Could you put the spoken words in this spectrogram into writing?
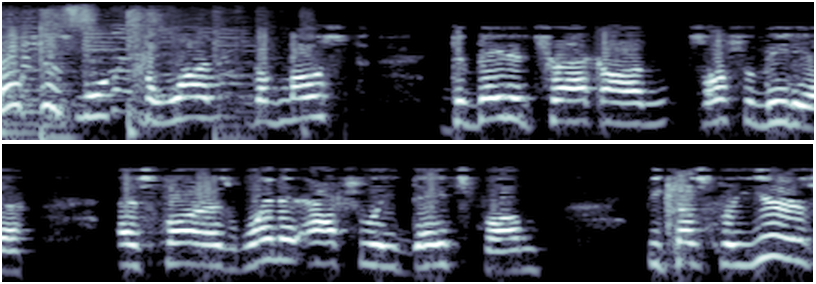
This is the one, the most debated track on social media as far as when it actually dates from, because for years,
